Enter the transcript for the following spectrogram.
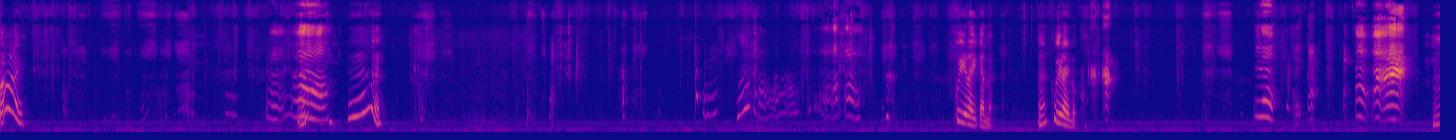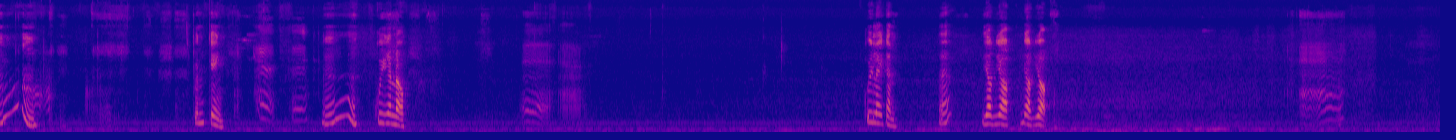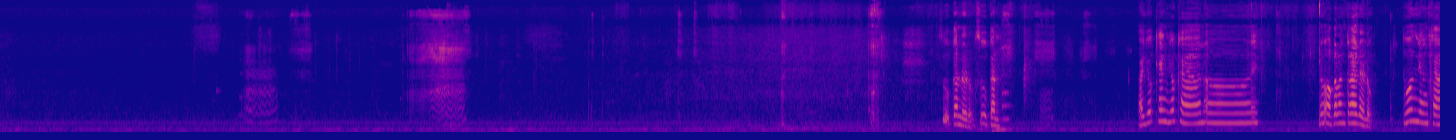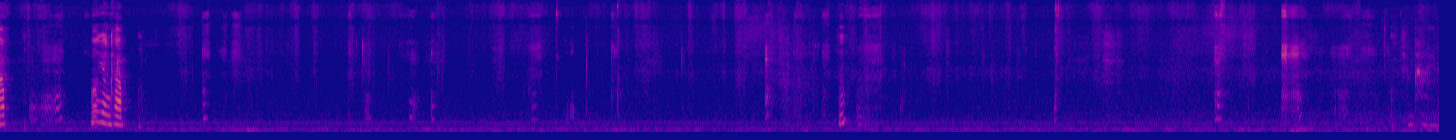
ว้ายคุยอะไรกันอะฮะคุยอะไรลูกอืม คนเก่ง เออ คุยกันเหราคุยอะไรกันฮะหยอกหยอกหยอกหยอกสู้ กันเลยลูกสู้กันเอายกแข้งยกขาหน่อยยกออกกำลังกายเลยลูกง่วงยังครับง่วงยังครับหึ ฉัน ถ่าย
